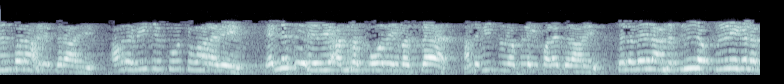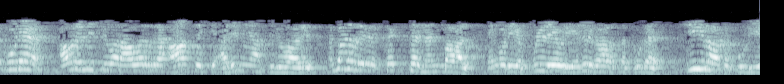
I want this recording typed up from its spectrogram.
நண்பராக இருக்கிறாரு. அவரை வீட்டுக்கு கூட்டு வரவே. என்ன செய்யறது? அந்த போதை வச்ச அந்த வீட்டுல பிள்ளை பழக்கிறாரு சில வேளை அந்த சின்ன பிள்ளைகளை கூட அவர் நினைச்சுவார் அவரோட ஆசைக்கு அடிமையாக்கிடுவாரு அன்பானவர்கள் கெட்ட நண்பால் எங்களுடைய பிள்ளையுடைய எதிர்காலத்தை கூட சீராக்கக்கூடிய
